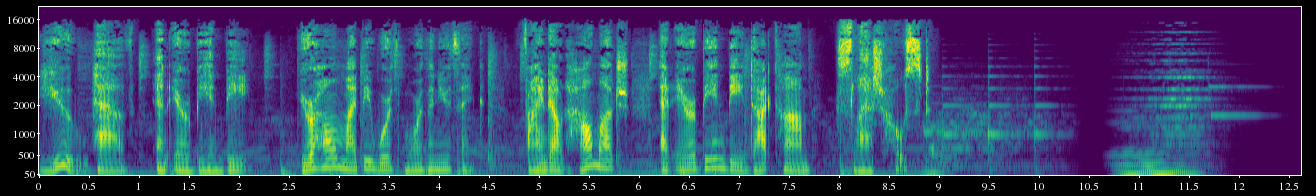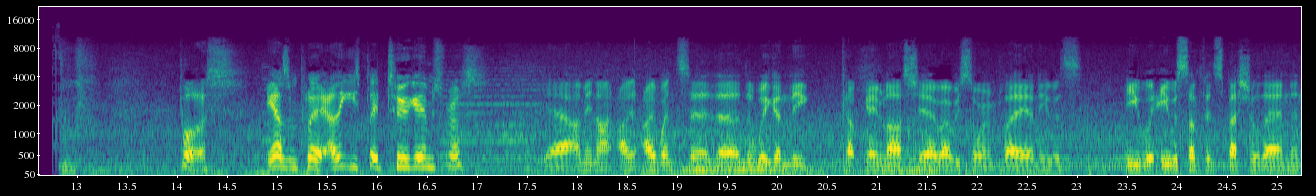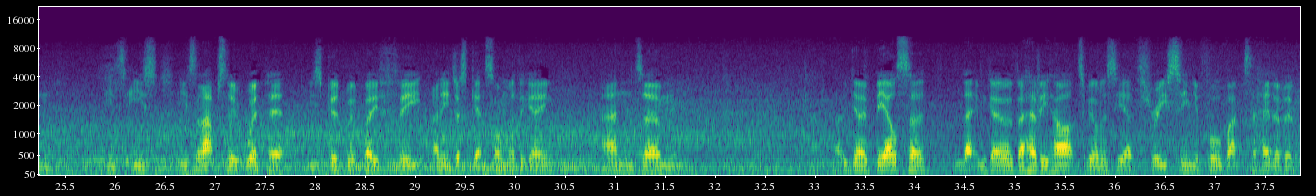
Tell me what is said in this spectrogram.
you have an Airbnb. Your home might be worth more than you think. Find out how much at airbnb.com/slash host. but he hasn't played. I think he's played two games for us. Yeah, I mean, I, I, I went to the, the Wigan League Cup game last year where we saw him play, and he was he he was something special then, and he's he's he's an absolute whippet. He's good with both feet, and he just gets on with the game. And um, you know, Bielsa let him go with a heavy heart. To be honest, he had three senior fullbacks ahead of him,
